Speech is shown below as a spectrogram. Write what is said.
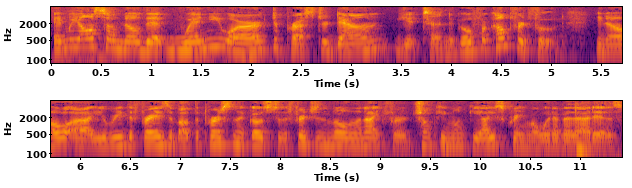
and we also know that when you are depressed or down, you tend to go for comfort food. You know, uh, you read the phrase about the person that goes to the fridge in the middle of the night for chunky monkey ice cream or whatever that is.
